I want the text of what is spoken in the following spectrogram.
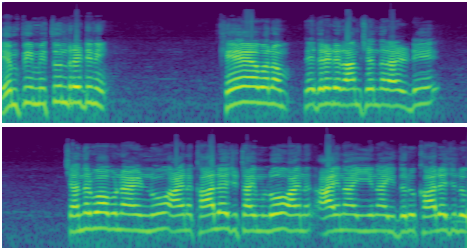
ఎంపీ మిథున్ రెడ్డిని కేవలం పెద్దిరెడ్డి రామచంద్రారెడ్డి చంద్రబాబు నాయుడును ఆయన కాలేజీ టైంలో ఆయన ఆయన ఈయన ఇద్దరు కాలేజీలు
